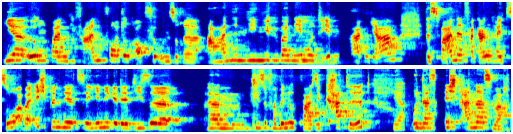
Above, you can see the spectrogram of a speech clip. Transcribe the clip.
wir irgendwann die Verantwortung auch für unsere Ahnenlinie übernehmen mhm. und eben sagen, ja, das war in der Vergangenheit so, aber ich bin jetzt derjenige, der diese ähm, ja. diese Verbindung quasi cuttet ja. und das echt anders macht,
